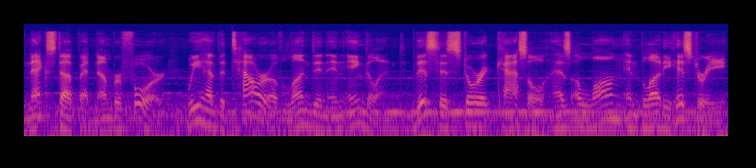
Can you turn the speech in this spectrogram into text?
Next up at number 4, we have the Tower of London in England. This historic castle has a long and bloody history,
